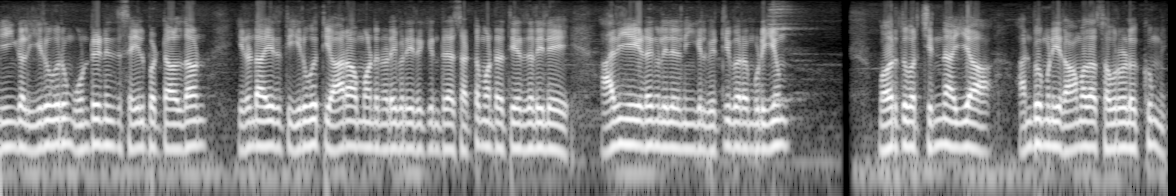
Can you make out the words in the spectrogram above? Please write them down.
நீங்கள் இருவரும் ஒன்றிணைந்து செயல்பட்டால்தான் இரண்டாயிரத்தி இருபத்தி ஆறாம் ஆண்டு நடைபெற இருக்கின்ற சட்டமன்ற தேர்தலிலே அதிக இடங்களிலே நீங்கள் வெற்றி பெற முடியும். மருத்துவர் சின்ன ஐயா அன்புமணி ராமதாஸ் அவர்களுக்கும்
